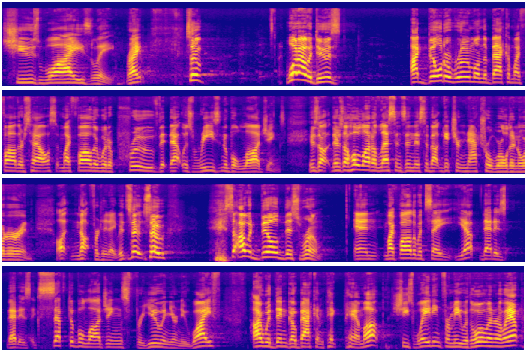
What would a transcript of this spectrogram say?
Choose wisely, right? So, what I would do is I'd build a room on the back of my father's house, and my father would approve that that was reasonable lodgings. There's a, there's a whole lot of lessons in this about get your natural world in order, and uh, not for today. But so, so, so I would build this room, and my father would say, "Yep, that is that is acceptable lodgings for you and your new wife." I would then go back and pick Pam up. She's waiting for me with oil in her lamp,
